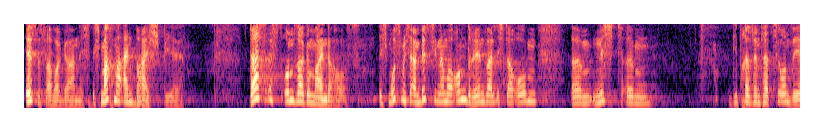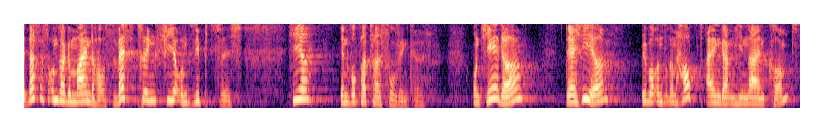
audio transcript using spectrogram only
ist es aber gar nicht. Ich mache mal ein Beispiel. Das ist unser Gemeindehaus ich muss mich ein bisschen immer umdrehen, weil ich da oben ähm, nicht ähm, die Präsentation sehe. Das ist unser Gemeindehaus, Westring 74, hier in Wuppertal-Vorwinkel. Und jeder, der hier über unseren Haupteingang hineinkommt,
